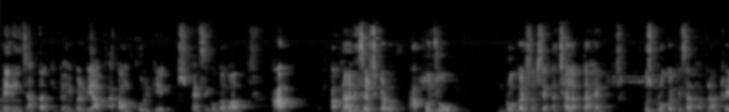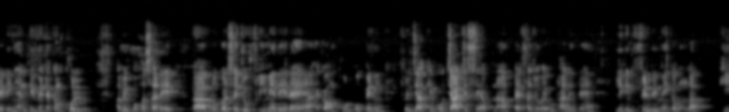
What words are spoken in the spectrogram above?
मैं नहीं चाहता कि कहीं पर भी आप अकाउंट खोल के उस पैसे को गवाओ। आप अपना रिसर्च करो आपको जो ब्रोकर सबसे अच्छा लगता है उस ब्रोकर के साथ अपना ट्रेडिंग एंड डिमेट अकाउंट खोल लो। अभी बहुत सारे ब्रोकर्स है जो फ्री में दे रहे हैं अकाउंट खोल ओपनिंग फिर जाके वो चार्जेस से अपना पैसा जो है उठा लेते हैं। लेकिन फिर भी मैं कहूँगा कि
